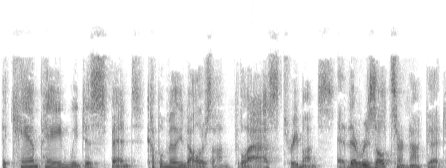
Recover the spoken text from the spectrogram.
the campaign we just spent a couple million dollars on for the last three months, eh, the results are not good.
